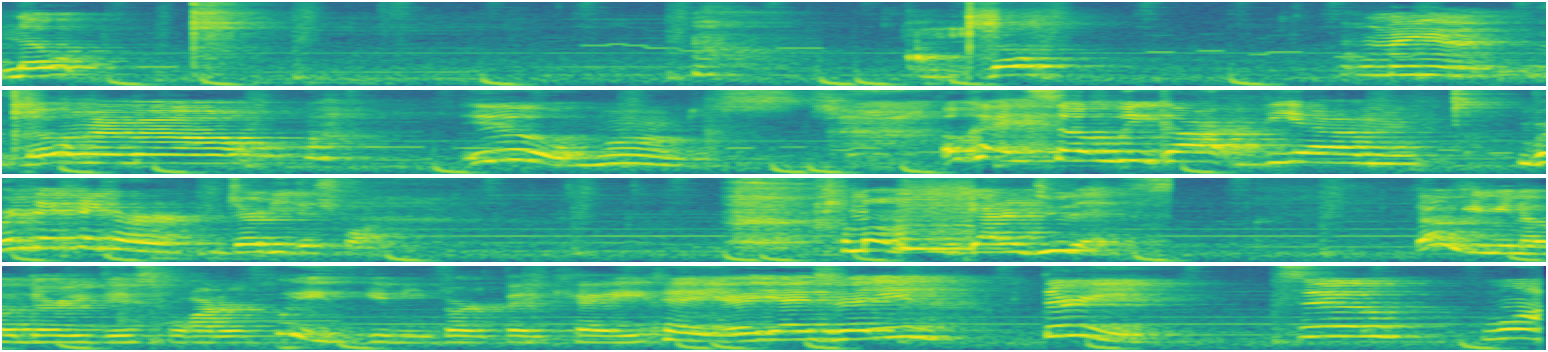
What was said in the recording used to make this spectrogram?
Nope. Nope. Oh my goodness. It's Nope. in my mouth. Ew, mom just. Okay, so we got the um birthday cake or dirty dishwater. Come on, we gotta do this. Don't give me no dirty dishwater. Please give me birthday cake. Okay, are you guys ready? Three, two, one.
